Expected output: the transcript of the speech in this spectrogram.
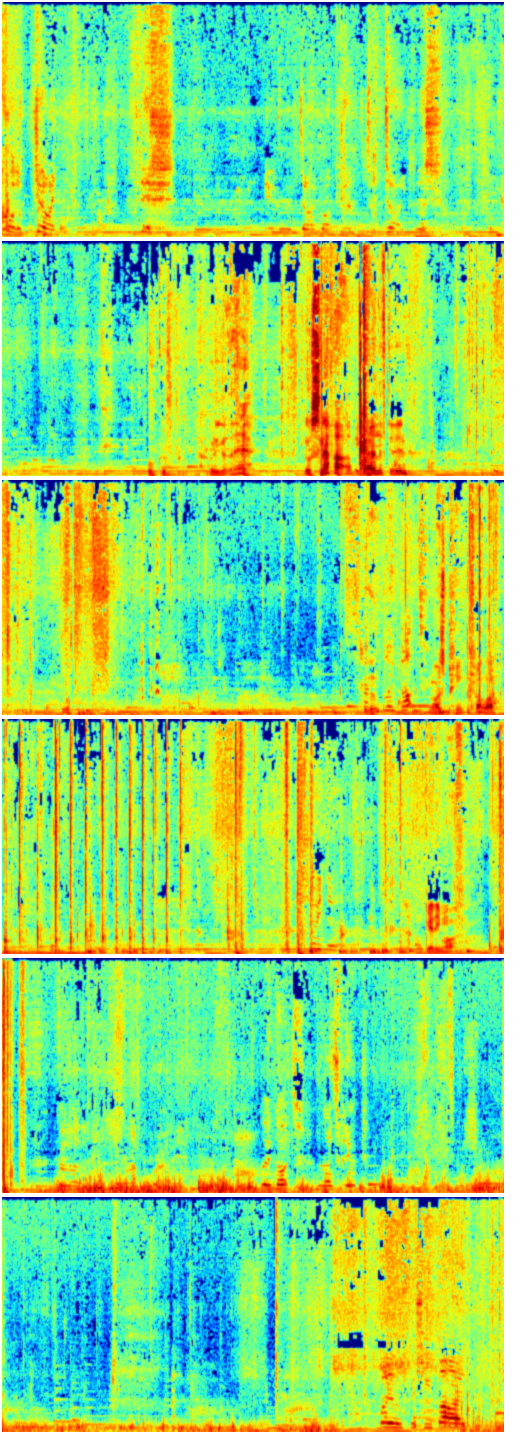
caught a giant fish. You dive up against a giant fish. Oh, good. What do you got there? Little snapper. Up you go. Lift it in. Oh. Nice pink colour. What should we do? I'll get him off. Bye, little fishy. Bye.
